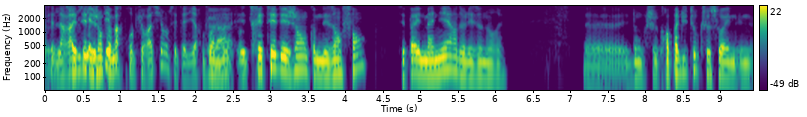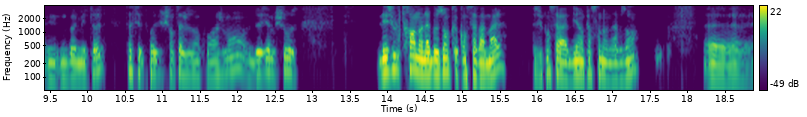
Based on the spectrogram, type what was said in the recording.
C'est de la radicalité par procuration, c'est-à-dire que voilà, et traiter des gens comme des enfants, c'est pas une manière de les honorer. Euh, donc je ne crois pas du tout que ce soit une, bonne méthode. Ça, c'est le chantage aux encouragements. Deuxième chose, les ultras, on en a besoin que quand ça va mal, parce que quand ça va bien, personne n'en a besoin. Euh,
